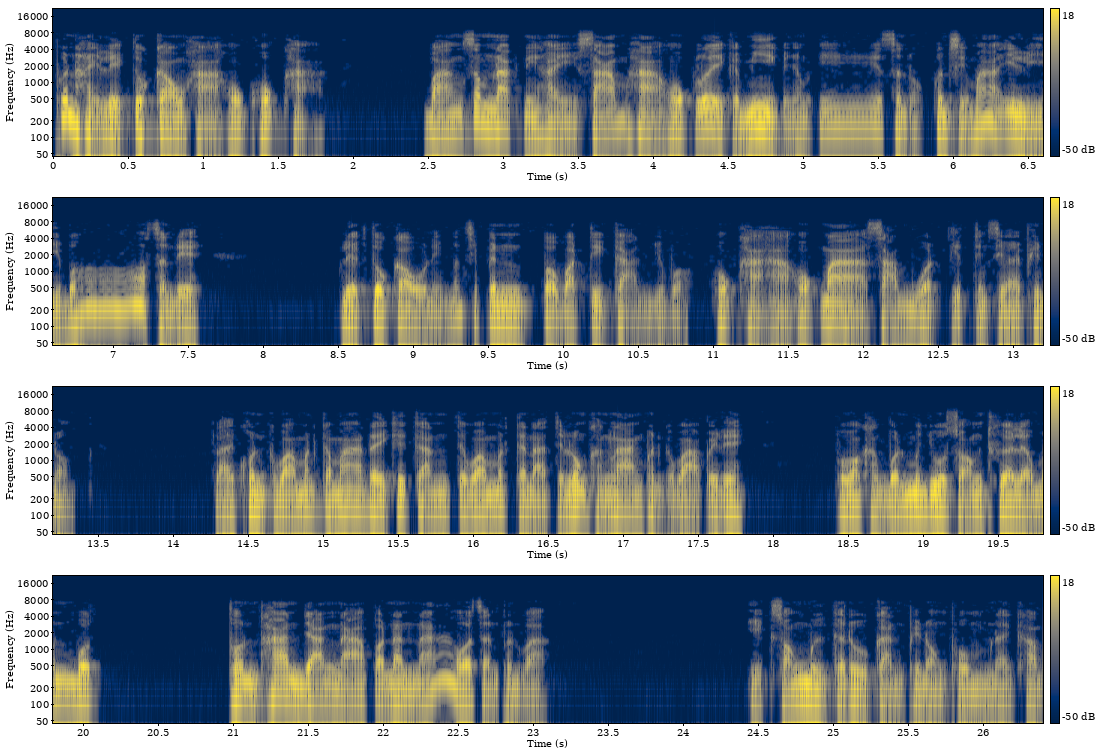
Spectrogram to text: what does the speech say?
เพิ่นให้เลขตัวเก่าหา6 6หาบางสำนักนี่ให้สามหาหกเลยก็มีก็ยังเอ๊สนุกเพิ่นสิมาอีหลีบ่สันเดเหลือกตัวเก่านี่มันสิเป็นประวัติการอยู่บ่หกหาหาหกมาสามงวดติดจังซี่แม่พี่น้อง หลายคนก็ว่ามันก็มาได้คือกัน แต่ว่ามันก็น่าจะลงข้างล่างเพิ่นก็ว่าไปเด้เพราะว่าข้างบนมันอยู่สองเทื่อแล้วมันบ่ทนท่านยางหนาปานนั้นนะว่าซั่นเพิ่นว่า อีกสองมือก็ดูกันพี่น้องผมนะครับ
